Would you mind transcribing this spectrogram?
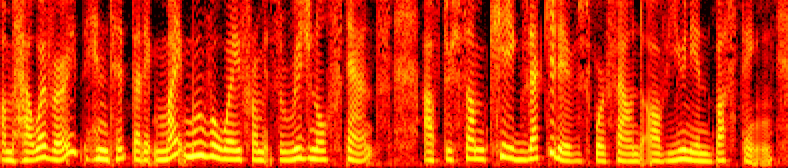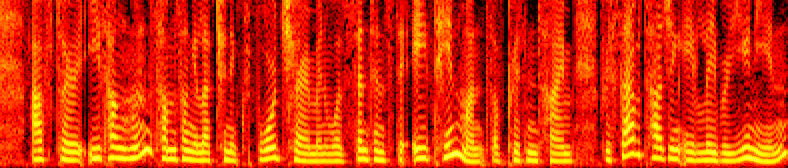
Um, however, it hinted that it might move away from its original stance after some key executives were found of union busting. After Lee Sang-hun, Samsung Electronics board chairman, was sentenced to 18 months of prison time for sabotaging a labor union,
